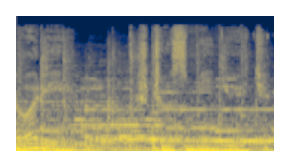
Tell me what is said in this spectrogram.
Історії, що змінюють.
